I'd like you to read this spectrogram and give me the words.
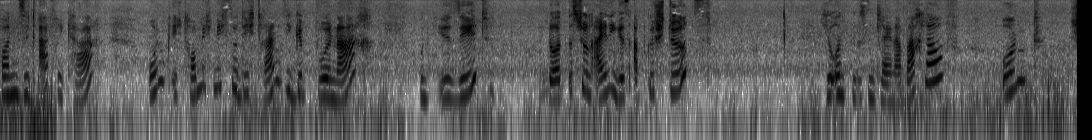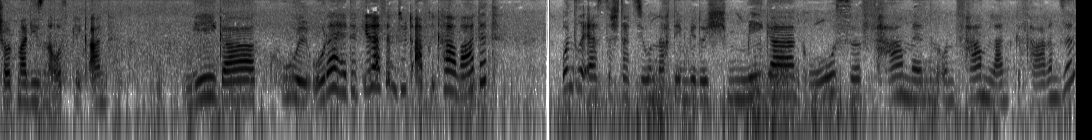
von Südafrika und ich traue mich nicht so dicht dran. Sie gibt wohl nach und ihr seht, dort ist schon einiges abgestürzt. Hier unten ist ein kleiner Bachlauf und schaut mal diesen Ausblick an. Mega cool, oder? Hättet ihr das in Südafrika erwartet? Unsere erste Station, nachdem wir durch mega große Farmen und Farmland gefahren sind,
